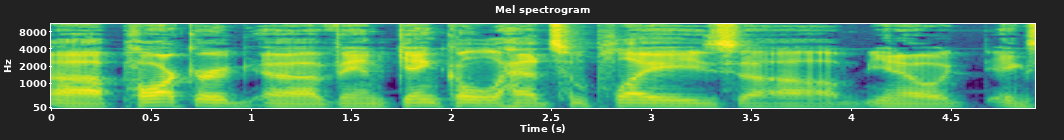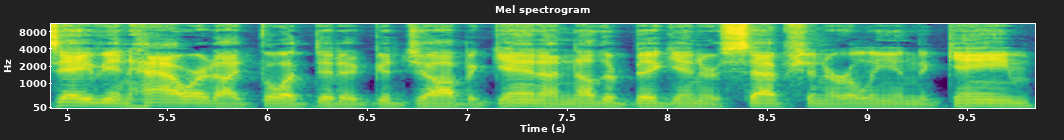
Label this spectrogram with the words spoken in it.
Uh, Parker, uh, Van Ginkel had some plays. Uh, you know, Xavier Howard, I thought did a good job again. Another big interception early in the game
